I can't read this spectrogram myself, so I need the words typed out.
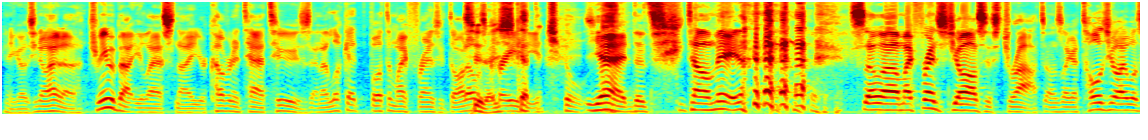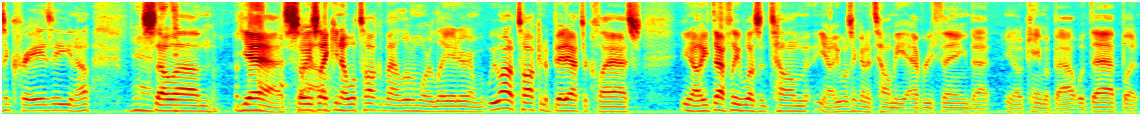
and he goes, "You know, I had a dream about you last night. You're covered in tattoos." And I look at both of my friends who thought I was Dude, I crazy. just got the chills. Yeah, that's you telling me. so uh, my friend's jaws just dropped. I was like, I told you I wasn't crazy, you know. That's- so um, yeah, so he's like, you know, we'll talk about it a little more later, and we wound up talking a bit after class. You know, he definitely wasn't telling, you know, he wasn't going to tell me everything that you know came about with that, but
